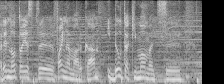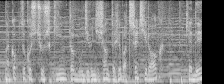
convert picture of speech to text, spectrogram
Renault to jest fajna marka i był taki moment na kopcu Kościuszki, to był 90 chyba trzeci rok, kiedy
